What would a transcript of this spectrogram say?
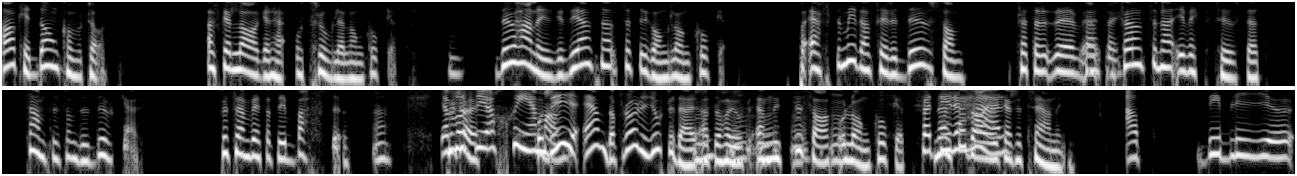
ah, okej, de kommer till oss. Jag ska laga det här otroliga långkoket. Mm. Du handlar ingredienserna, sätter igång långkoket. På eftermiddagen så är det du som tvättar eh, Fönster. fönsterna i växthuset samtidigt som du dukar. För sen vet att det är bastu. Jag Förstår måste göra scheman. Och det är en dag, för då har du gjort det där Mm, att du har gjort mm, en mm, nyttig mm, sak och mm. långkoket. För är Nästa det dag är det kanske träning. att det blir ju...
